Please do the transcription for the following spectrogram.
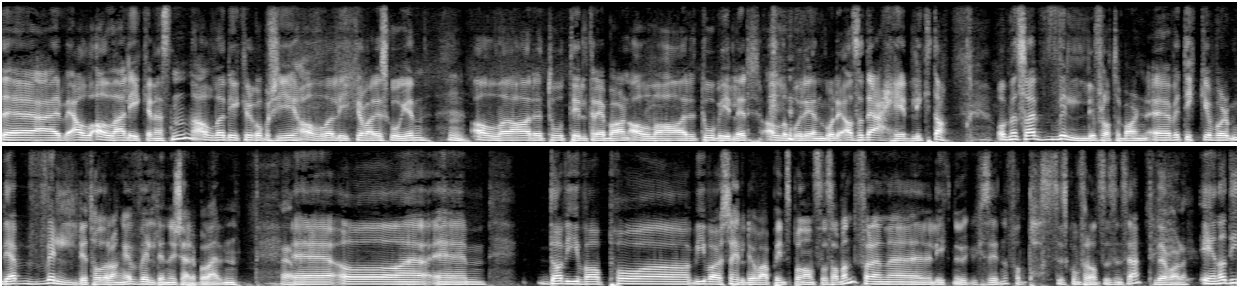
Det er, alle, er like, nesten. Alle liker å gå på ski, alle liker å være i skogen. Alle har to til tre barn, alle har to biler, alle bor i enebolig. Altså, det er helt likt, da. Og, men så er veldig flotte barn. Ikke hvor, de er veldig tolerante, veldig nysgjerrige på verden. Ja. Eh, og eh, da vi var på Vi var jo så heldige å være på Insponanza sammen for en uh, liten uke siden. Fantastisk konferanse, syns jeg. Det var det. En av de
